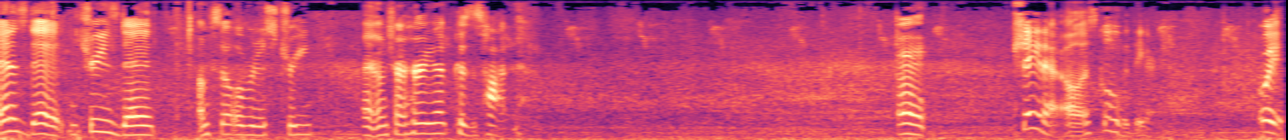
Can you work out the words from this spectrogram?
and it's dead. The tree is dead. I'm still over this tree. I'm trying to hurry up because it's hot. Alright. Shade at oh let's go over there. Wait.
